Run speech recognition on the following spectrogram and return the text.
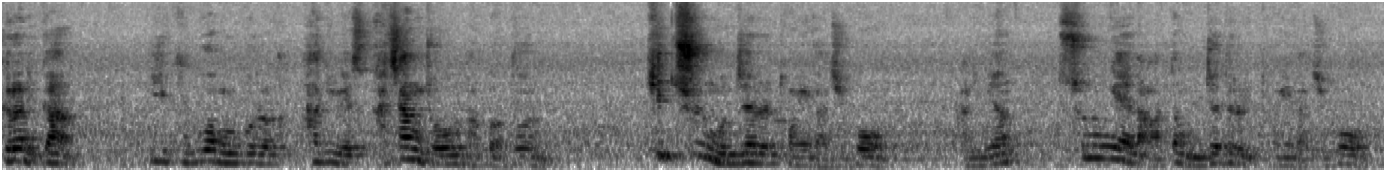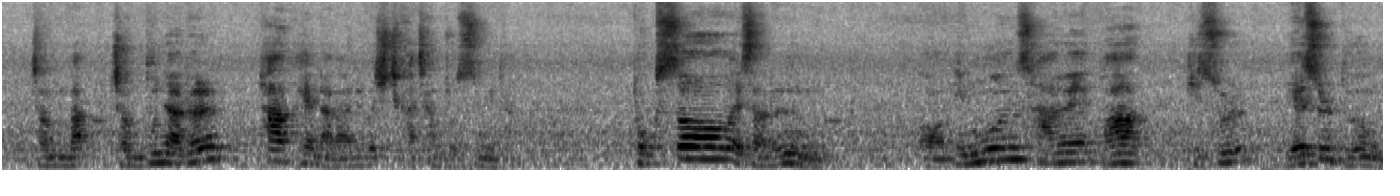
그러니까 이 국어 공부를 하기 위해서 가장 좋은 방법은 기출 문제를 통해 가지고 아니면 수능에 나왔던 문제들을 통해 가지고 전, 전 분야를 파악해 나가는 것이 가장 좋습니다. 독서에서는 어, 인문, 사회, 과학, 기술, 예술 등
